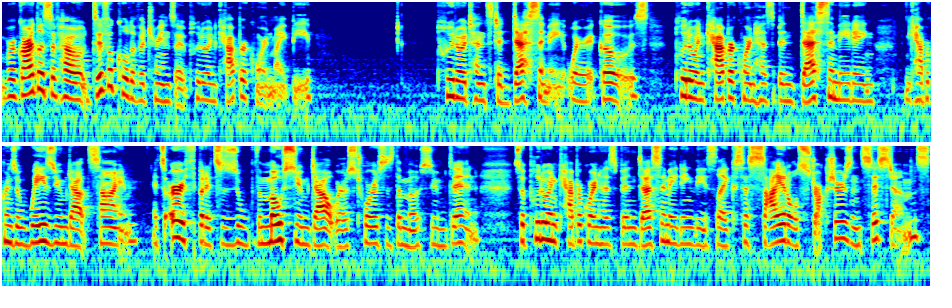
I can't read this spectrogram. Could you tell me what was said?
regardless of how difficult of a transit Pluto in Capricorn might be, Pluto tends to decimate where it goes. Pluto in Capricorn has been decimating. Capricorn's a way zoomed out sign. It's Earth, but it's zo- the most zoomed out, whereas Taurus is the most zoomed in. So Pluto in Capricorn has been decimating these like societal structures and systems.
